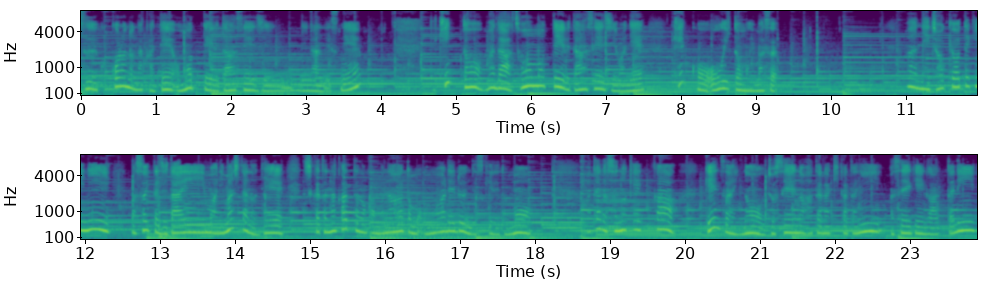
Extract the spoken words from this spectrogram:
ず心の中で思っている男性陣なんですね。できっとまだそう思っている男性陣はね結構多いと思います。まあね状況的に、まあ、そういった時代もありましたので仕方なかったのかもなとも思われるんですけれども、まあ、ただその結果現在の女性の働き方に制限があったり、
